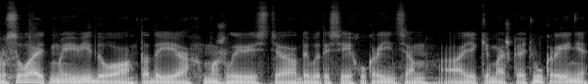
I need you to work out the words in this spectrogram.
просувають мої відео та дає можливість дивитися їх українцям, які мешкають в Україні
